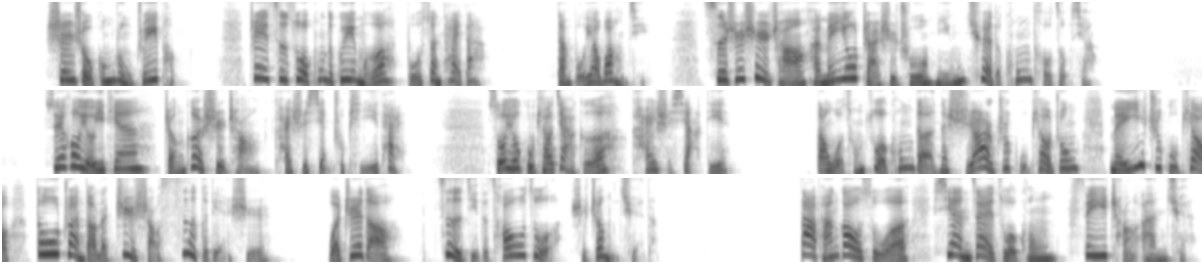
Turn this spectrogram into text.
深受公众追捧。这次做空的规模不算太大，但不要忘记，此时市场还没有展示出明确的空头走向。随后有一天，整个市场开始显出疲态。所有股票价格开始下跌。当我从做空的那十二只股票中，每一只股票都赚到了至少四个点时，我知道自己的操作是正确的。大盘告诉我，现在做空非常安全，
